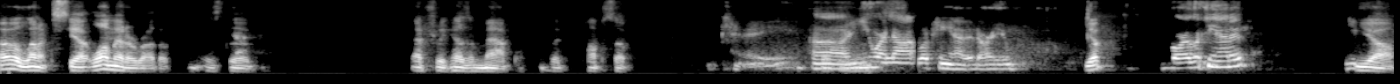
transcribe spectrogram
Oh, Lenox. Yeah, Longmeadow rather is the actually has a map that pops up. Okay, uh, you are not looking at it, are you? Yep. You are looking at it? Yeah.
